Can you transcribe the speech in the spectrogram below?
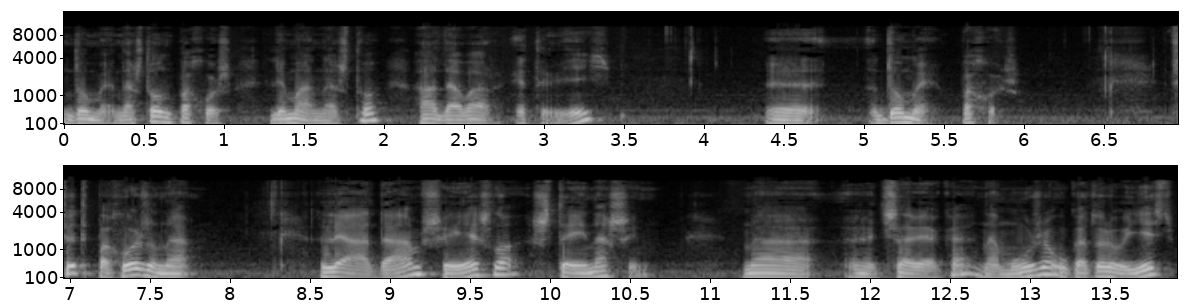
доме. На что он похож? Лема на что? Гадавар – это вещь. Доме – похож. Все это похоже на Леадам Шеешло Штейнашим, на э, человека, на мужа, у которого есть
